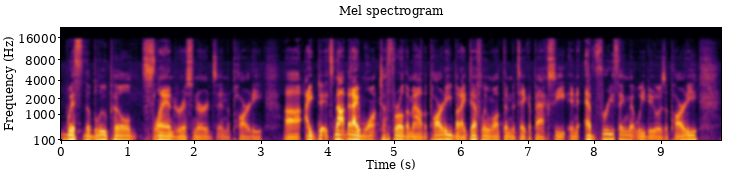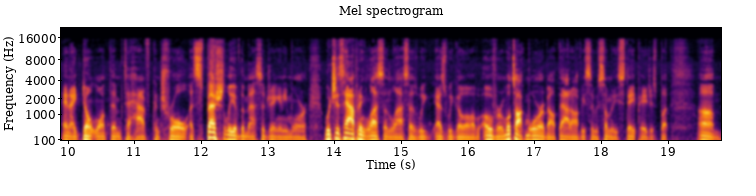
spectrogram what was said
with the blue pill slanderous nerds in the party. Uh, I it's not that I want to throw them out of the party, but I definitely want them to take a back seat in everything that we do as a party, and I don't want them to have control, especially of the messaging anymore, which is happening less and less as we as we go over. And we'll talk more about that, obviously, with some of these state pages, but. Um,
